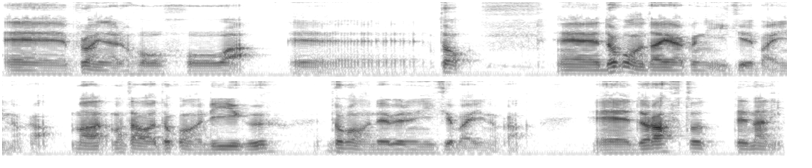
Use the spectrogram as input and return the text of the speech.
えー、プロになる方法は、えー、と、えー、どこの大学に行けばいいのか、ままたはどこのリーグ、どこのレベルに行けばいいのか、えー、ドラフトって何？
